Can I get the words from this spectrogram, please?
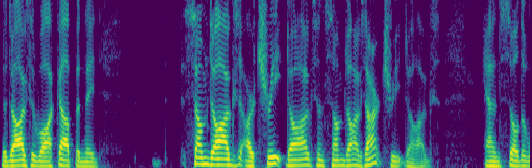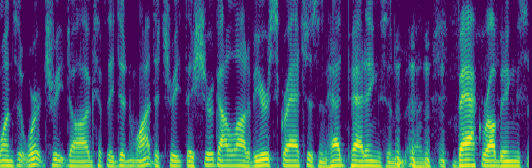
The dogs would walk up, and they'd. Some dogs are treat dogs, and some dogs aren't treat dogs. And so the ones that weren't treat dogs, if they didn't want the treat, they sure got a lot of ear scratches and head pettings and, and back rubbings.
